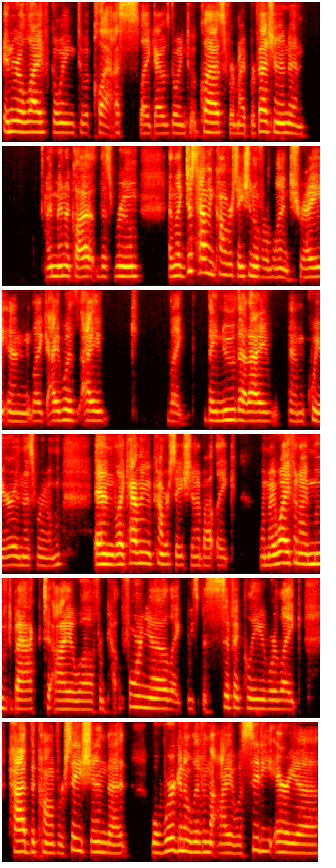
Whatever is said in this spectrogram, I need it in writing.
in real life going to a class, like I was going to a class for my profession and I'm in a class this room and like just having conversation over lunch, right? And like I was I like they knew that I am queer in this room and like having a conversation about like when my wife and I moved back to Iowa from California, like we specifically were like had the conversation that well we're going to live in the Iowa City area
